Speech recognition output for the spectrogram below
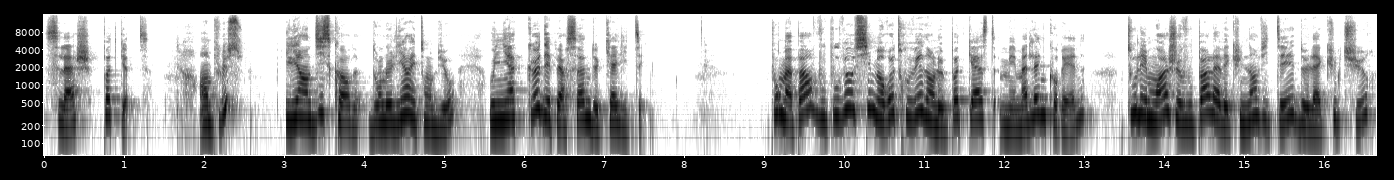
slash podcut. En plus, il y a un Discord dont le lien est en bio où il n'y a que des personnes de qualité. Pour ma part, vous pouvez aussi me retrouver dans le podcast Mes Madeleines coréennes tous les mois, je vous parle avec une invitée de la culture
